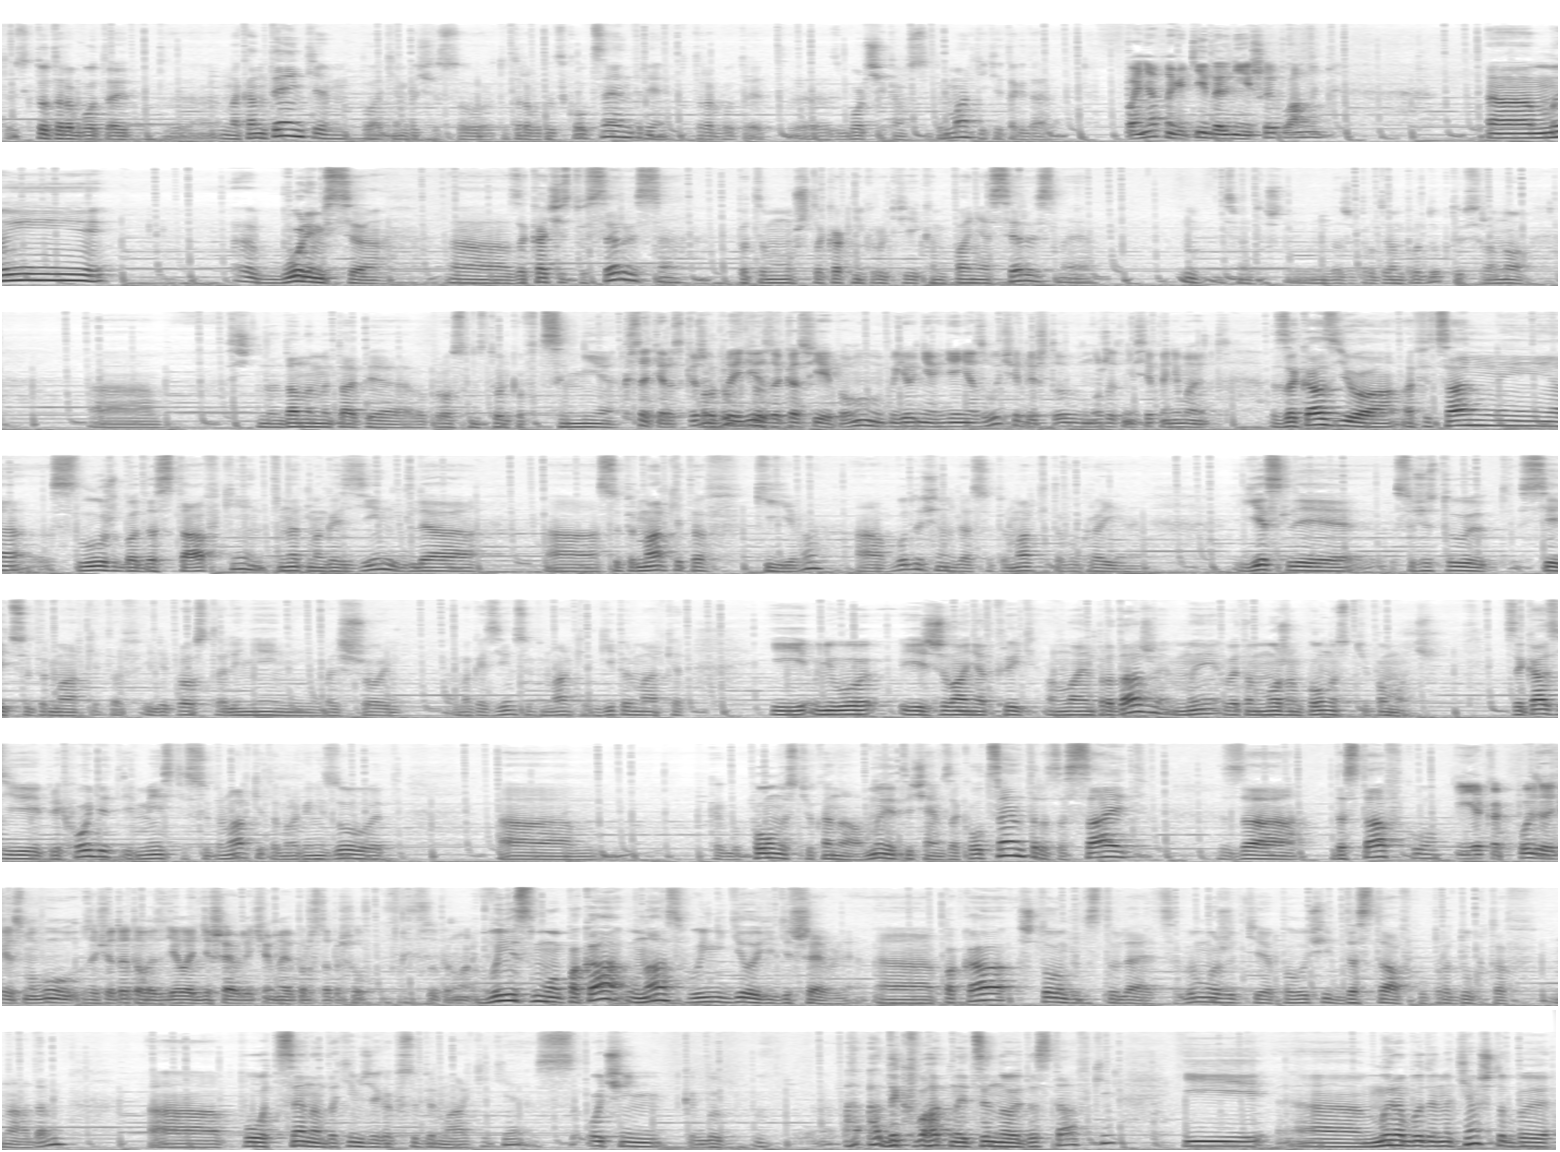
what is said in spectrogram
то есть кто-то работает э, на контенте, платим почасово, кто-то работает в колл-центре, кто-то работает сборщиком в супермаркете и так далее. Понятно, какие дальнейшие планы? Мы боремся за качество сервиса, потому что, как ни крути, компания сервисная, ну, несмотря на то, что мы даже продаем продукты, все равно на данном этапе вопрос не столько в цене. Кстати, расскажи про Продуктов. идею заказ ей. По-моему, ее нигде не озвучили, что, может, не все понимают. Заказ.ua – официальная служба доставки, интернет-магазин для а, супермаркетов Киева, а в будущем для супермаркетов Украины. Если существует сеть супермаркетов или просто линейный большой магазин, супермаркет, гипермаркет, и у него есть желание открыть онлайн-продажи, мы в этом можем полностью помочь. Заказ ей приходит и вместе с супермаркетом организовывает а, как бы полностью канал. Мы отвечаем за колл-центр, за сайт, за доставку. И я как пользователь смогу за счет этого сделать дешевле, чем я просто пришел в, супермаркет. Вы не смо... Пока у нас вы не делаете дешевле. А, пока что вам предоставляется? Вы можете получить доставку продуктов на дом а, по ценам таким же, как в супермаркете, с очень как бы адекватной ценой доставки. И э, мы работаем над тем, чтобы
